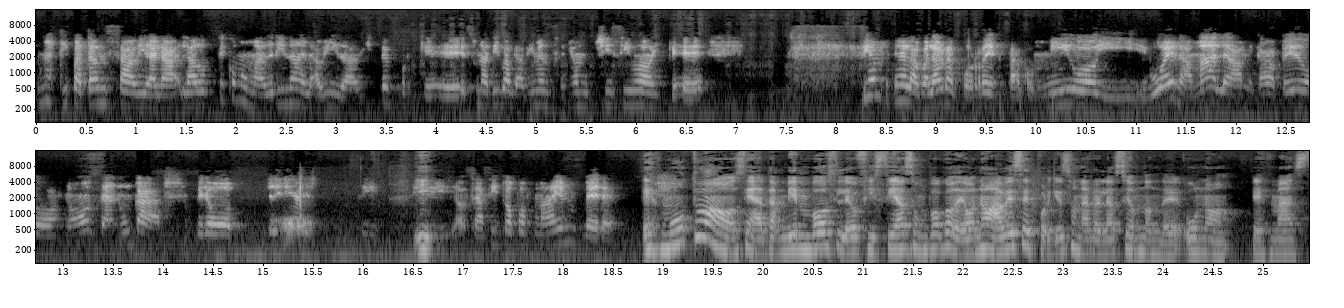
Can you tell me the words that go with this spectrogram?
una tipa tan sabia, la, la, adopté como madrina de la vida, ¿viste? Porque es una tipa que a mí me enseñó muchísimo y que siempre tiene la palabra correcta conmigo y buena, mala, me caga pedo, ¿no? O sea, nunca, pero diría sí, sí, o sea, sí, top of mind, ver. ¿Es mutuo? O sea, también vos le oficiás un poco de, o no, a veces porque es una relación donde uno es más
